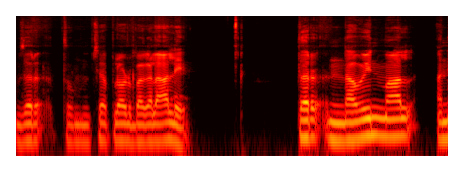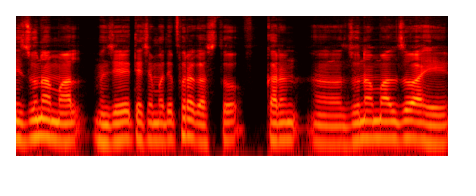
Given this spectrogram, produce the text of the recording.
जर तुमच्या प्लॉट बघायला आले तर नवीन माल आणि जुना माल म्हणजे त्याच्यामध्ये फरक असतो. कारण जुना माल जो आहे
